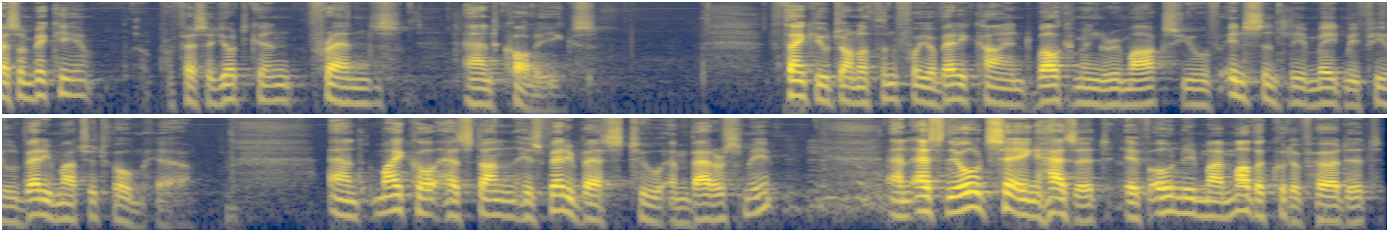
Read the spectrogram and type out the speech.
Professor Michie, Professor Yudkin, friends, and colleagues. Thank you, Jonathan, for your very kind, welcoming remarks. You've instantly made me feel very much at home here. And Michael has done his very best to embarrass me. And as the old saying has it, if only my mother could have heard it,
